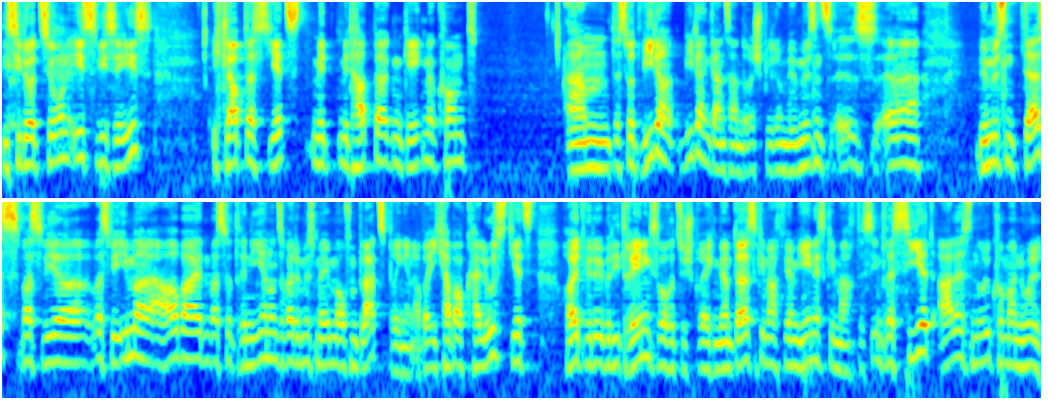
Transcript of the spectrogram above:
Die Situation ist, wie sie ist. Ich glaube, dass jetzt mit, mit Hartberg ein Gegner kommt, ähm, das wird wieder, wieder ein ganz anderes Spiel und wir müssen es. Äh, wir müssen das, was wir, was wir immer erarbeiten, was wir trainieren und so weiter, müssen wir eben auf den Platz bringen. Aber ich habe auch keine Lust, jetzt heute wieder über die Trainingswoche zu sprechen. Wir haben das gemacht, wir haben jenes gemacht. Das interessiert alles 0,0.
